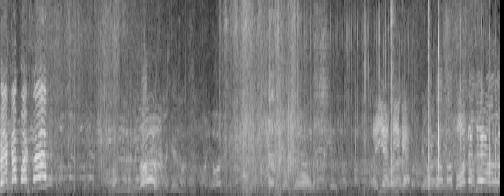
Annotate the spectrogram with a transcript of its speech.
बैकअप भट्ट साहब सही है ठीक है बहुत अच्छे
